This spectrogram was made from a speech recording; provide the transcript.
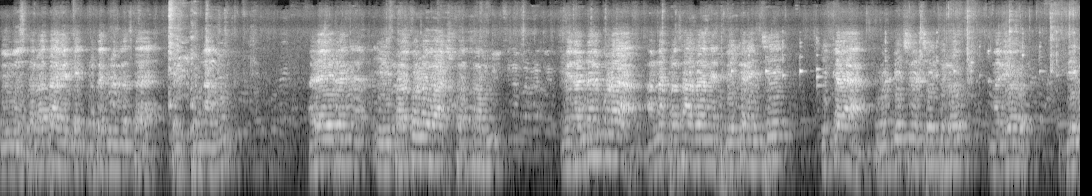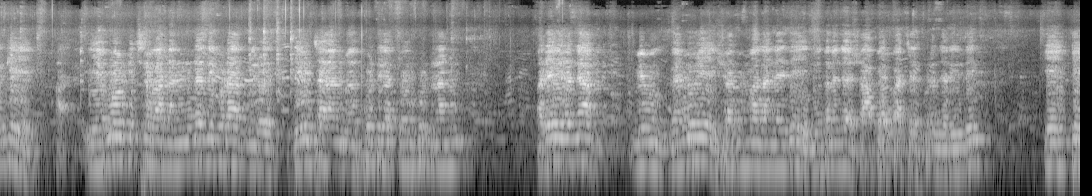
మేము సర్వతా వీరికి కృతజ్ఞత తెలుపుకున్నాము అదేవిధంగా ఈ పదకొండవ వార్షికోత్సవం మీరందరూ కూడా అన్న ప్రసాదాన్ని స్వీకరించి ఇక్కడ వడ్డించిన చేతులు మరియు దీనికి అమౌంట్ ఇచ్చిన వాళ్ళందరినీ కూడా మీరు దీవించాలని మనస్ఫూర్తిగా కోరుకుంటున్నాను. అదేవిధంగా మేము గండూరి షాపింగ్ మాల్ అనేది నూతనంగా షాప్ ఏర్పాటు చేసుకోవడం జరిగింది. ఈ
